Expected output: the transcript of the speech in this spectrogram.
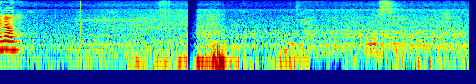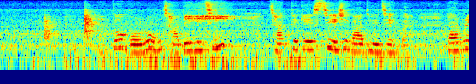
এ নাও এত গরম, ছাদে গেছি। ছাদ থেকে এসছি, এসে গা ধুয়েছি একবার। তারপরে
